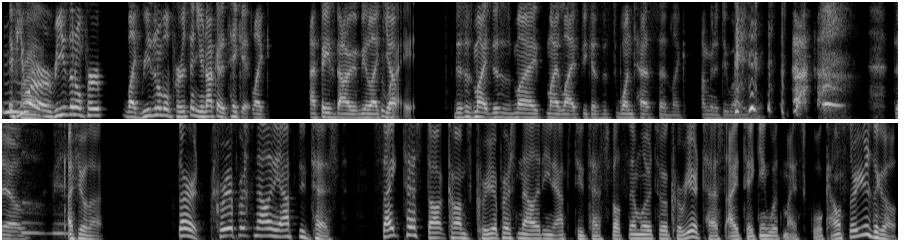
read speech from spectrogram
If you Right. are a reasonable per like reasonable person, you're not gonna take it like at face value and be like, "Yep, Right. this is my this is my my life because this one test said like I'm gonna do well. Damn. Oh. I feel that. Third, career personality aptitude test. Psychtest.com's career personality and aptitude test felt similar to a career test I'd taken with my school counselor years ago.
